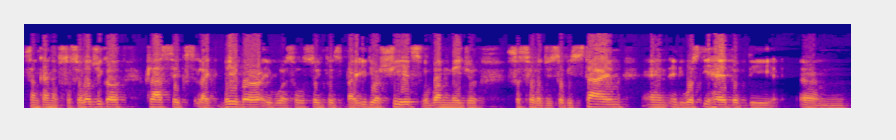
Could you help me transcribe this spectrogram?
some kind of sociological classics like Weber. He was also influenced by Edward Shils, one major sociologist of his time, and, and he was the head of the um,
